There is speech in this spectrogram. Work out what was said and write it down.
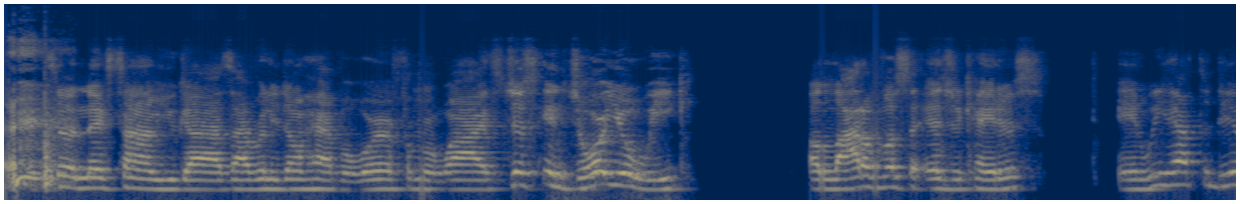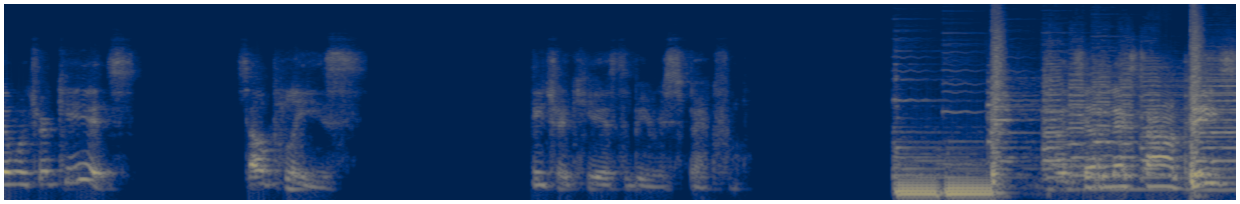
Until next time, you guys, I really don't have a word from a wise. Just enjoy your week. A lot of us are educators, and we have to deal with your kids. So please, teach your kids to be respectful. Until next time, peace.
